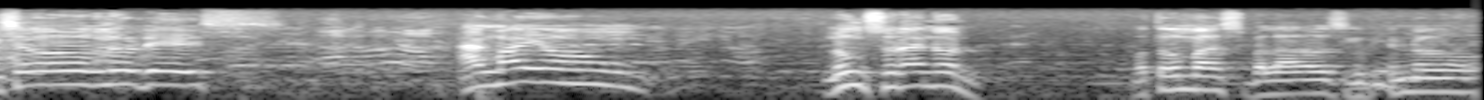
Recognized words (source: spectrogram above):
Isong Lourdes, ang mayong lungsuranon, mutumas balaos gobyerno.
